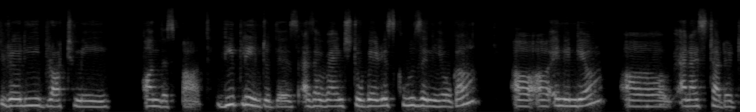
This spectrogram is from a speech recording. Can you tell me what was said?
really brought me on this path, deeply into this as I went to various schools in yoga uh, uh, in India. Uh, and I studied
